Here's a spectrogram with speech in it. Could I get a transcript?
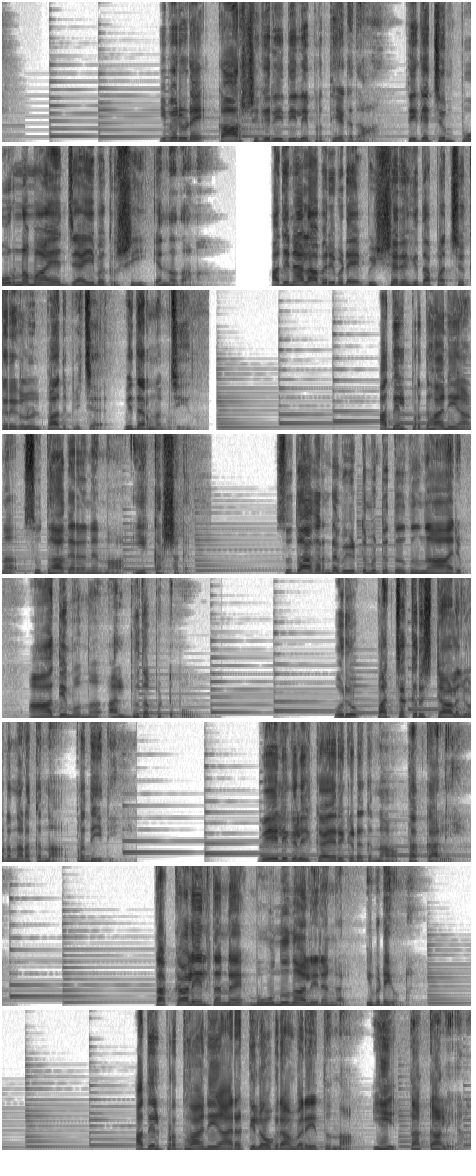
ഇവരുടെ കാർഷിക രീതിയിലെ പ്രത്യേകത തികച്ചും പൂർണമായ ജൈവ കൃഷി എന്നതാണ്. അതിനാൽ അവരിവിടെ വിഷരഹിത പച്ചക്കറികൾ ഉൽപ്പാദിപ്പിച്ച് വിതരണം ചെയ്യുന്നു. അതിൽ പ്രധാനിയാണ് സുധാകരൻ എന്ന ഈ കർഷകൻ. സുധാകരന്റെ വീട്ടുമുറ്റത്ത് നിന്ന് ആരും ആദ്യമൊന്ന് അത്ഭുതപ്പെട്ടു പോകും ഒരു പച്ചക്കറി സ്റ്റാളിലൂടെ നടക്കുന്ന പ്രതീതി. വേലികളിൽ കയറി കിടക്കുന്ന തക്കാളി. തക്കാളിയിൽ തന്നെ മൂന്ന് നാലിനങ്ങൾ ഇവിടെയുണ്ട്. അതിൽ പ്രധാനി അര കിലോഗ്രാം വരെ എത്തുന്ന ഈ തക്കാളിയാണ്.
